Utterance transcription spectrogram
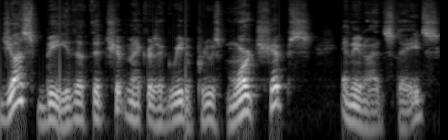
just be that the chip makers agree to produce more chips in the United States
